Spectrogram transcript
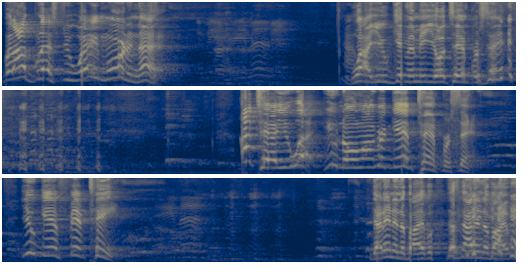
but I blessed you way more than that. Why are you giving me your 10%? I tell you what, you no longer give 10%. You give 15. That ain't in the Bible. That's not in the Bible.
